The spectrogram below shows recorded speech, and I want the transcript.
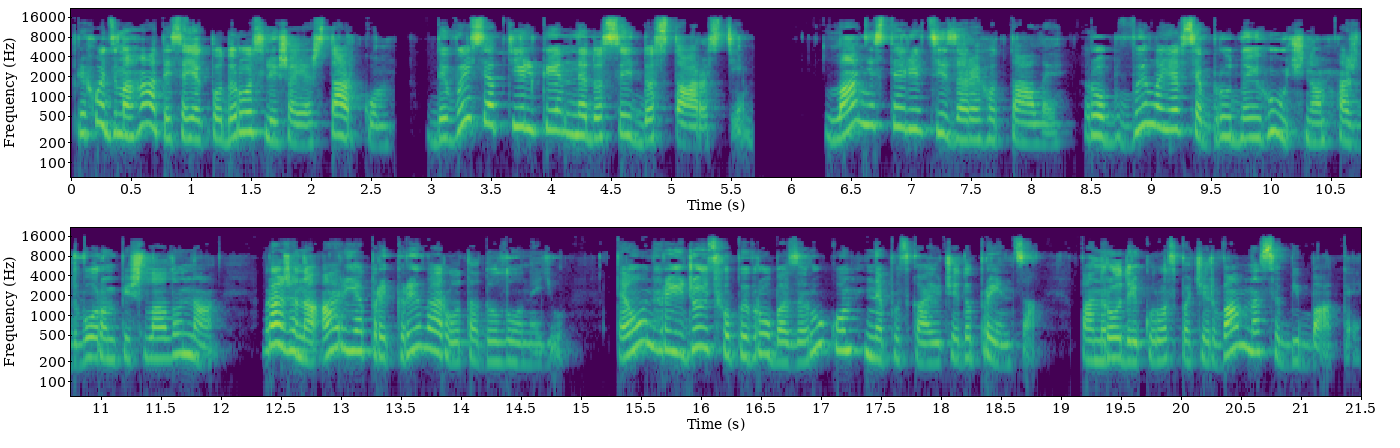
Приходь змагатися, як подорослішаєш, Старку. Дивися б тільки не досить до старості. Ланістерівці зареготали. Роб вилаявся брудно й гучно, аж двором пішла луна. Вражена Арія прикрила рота долонею. Теон Грейджой схопив роба за руку, не пускаючи до принца. Пан Родрік у розпачі рвав на собі баки.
